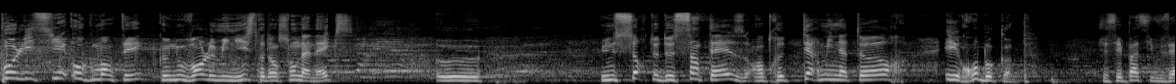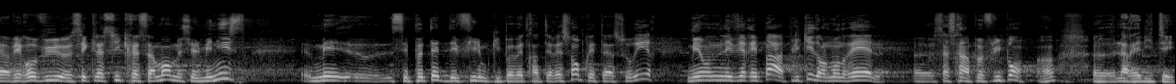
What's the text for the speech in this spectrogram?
policiers augmentés que nous vend le ministre dans son annexe. Euh, une sorte de synthèse entre Terminator et Robocop. Je ne sais pas si vous avez revu euh, ces classiques récemment, Monsieur le Ministre, mais euh, c'est peut-être des films qui peuvent être intéressants, prêtés à sourire, mais on ne les verrait pas appliqués dans le monde réel. Euh, ça serait un peu flippant, hein, la réalité.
